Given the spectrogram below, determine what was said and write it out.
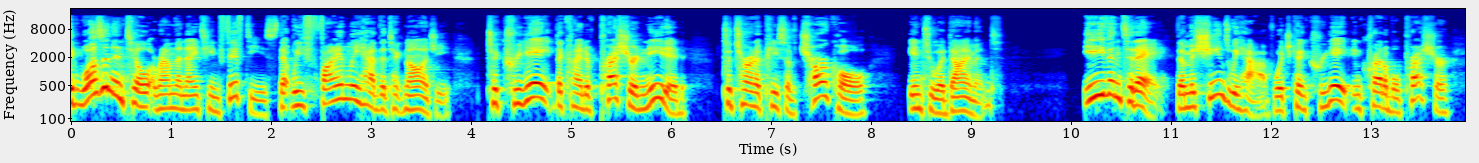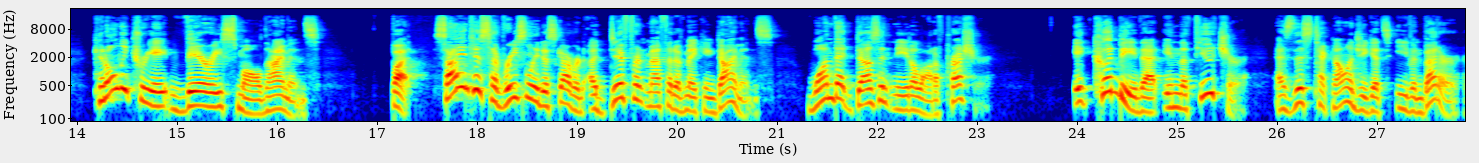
It wasn't until around the 1950s that we finally had the technology to create the kind of pressure needed to turn a piece of charcoal into a diamond. Even today, the machines we have, which can create incredible pressure, can only create very small diamonds. But scientists have recently discovered a different method of making diamonds one that doesn't need a lot of pressure. It could be that in the future, as this technology gets even better,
